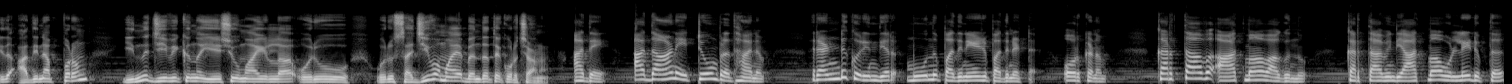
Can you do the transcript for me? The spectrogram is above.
ഇത് അതിനപ്പുറം ഇന്ന് ജീവിക്കുന്ന യേശുവുമായുള്ള ഒരു ഒരു സജീവമായ ബന്ധത്തെക്കുറിച്ചാണ്. അതെ അതാണ് ഏറ്റവും പ്രധാനം. രണ്ട് കുരിന്തിയർ മൂന്ന് പതിനേഴ് പതിനെട്ട്. ഓർക്കണം കർത്താവ് ആത്മാവാകുന്നു. കർത്താവിന്റെ ആത്മാവ് ഉള്ളിടുത്ത്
